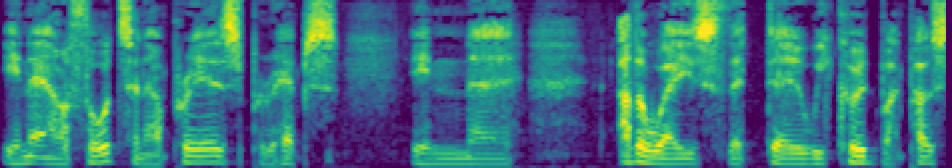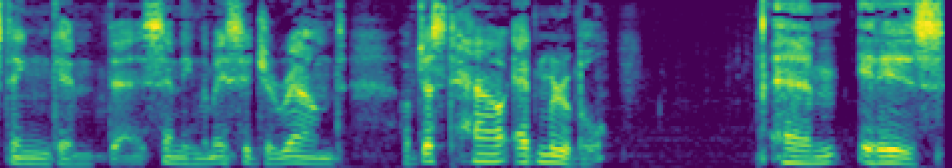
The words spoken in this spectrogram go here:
in our thoughts and our prayers, perhaps in uh, other ways that uh, we could by posting and uh, sending the message around of just how admirable um, it is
